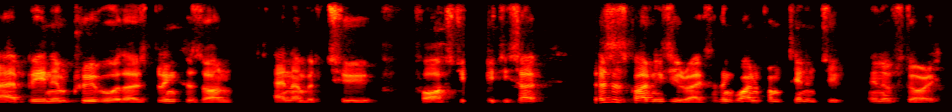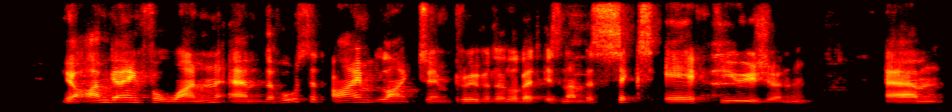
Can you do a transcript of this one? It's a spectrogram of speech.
uh, be an improver with those blinkers on. And number two, Fast Duty. So this is quite an easy race. I think one from 10 and two. End of story. Yeah, I'm going for one. And the horse that I like to improve a little bit is number six, Air Fusion um,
